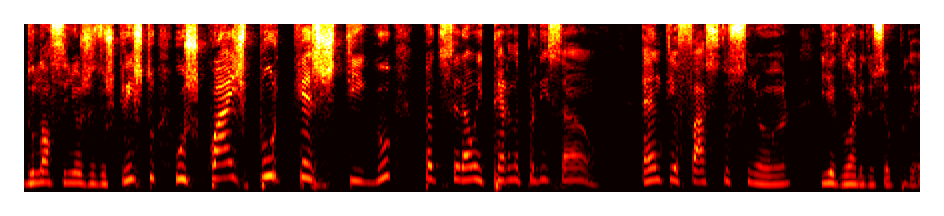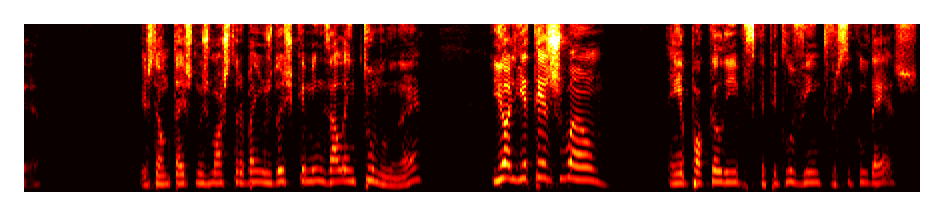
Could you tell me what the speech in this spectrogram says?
do nosso Senhor Jesus Cristo, os quais por castigo padecerão eterna perdição ante a face do Senhor e a glória do seu poder. Este é um texto que nos mostra bem os dois caminhos além túmulo, não é? E olhe até João, em Apocalipse, capítulo 20, versículo 10.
